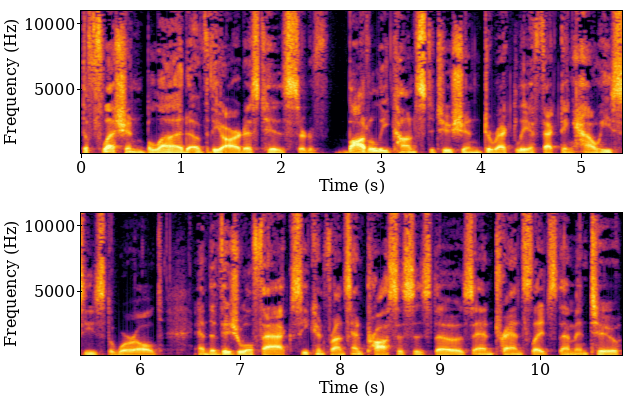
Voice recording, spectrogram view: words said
the flesh and blood of the artist, his sort of bodily constitution directly affecting how he sees the world and the visual facts he confronts and processes those and translates them into,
